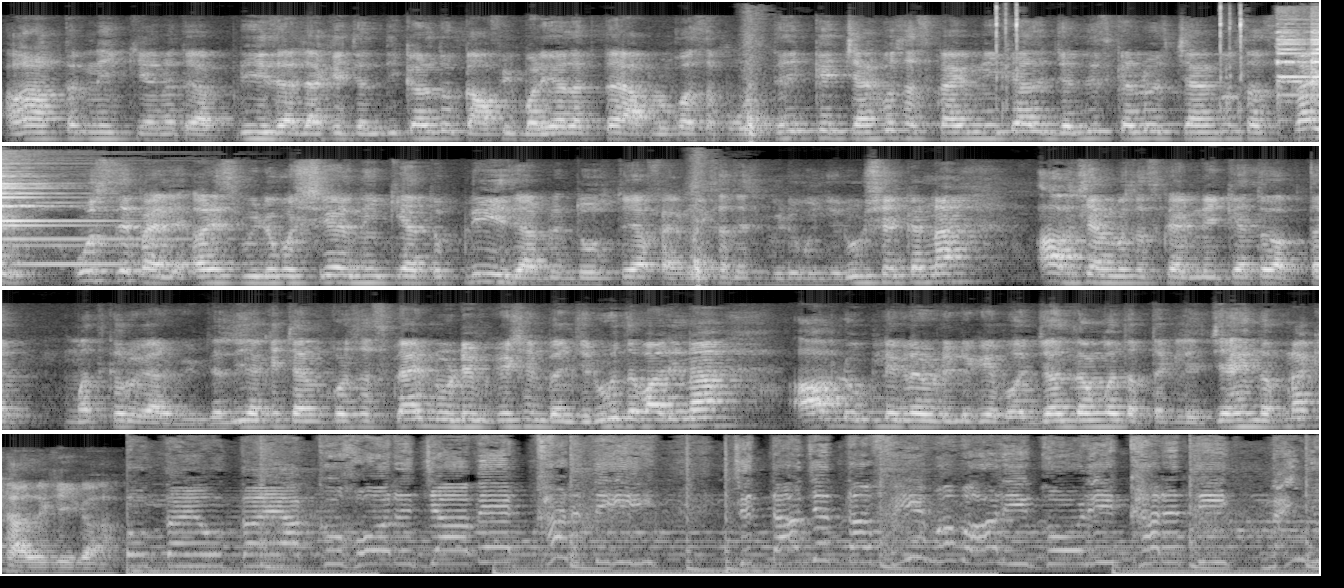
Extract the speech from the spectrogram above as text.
अगर आप तक नहीं किया ना तो आप प्लीज़ यार जाके जल्दी कर दो। काफ़ी बढ़िया लगता है। आप लोगों का सपोर्ट देख के। चैनल को सब्सक्राइब नहीं किया तो जल्दी से कर लो। इस चैनल को सब्सक्राइब उससे पहले अगर इस वीडियो को शेयर नहीं किया तो प्लीज़ यार अपने दोस्तों या फैमिली के साथ इस वीडियो को ज़रूर शेयर करना। अब चैनल को सब्सक्राइब नहीं किया तो अब तक मत करो यार जल्दी जाके चैनल को सब्सक्राइब नोटिफिकेशन बेल ज़रूर दबा लेना। आप लोग के लिए वीडियो लेके बहुत जल्द आऊँगा। तब तक के लिए जय हिंद, अपना ख्याल नहीं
